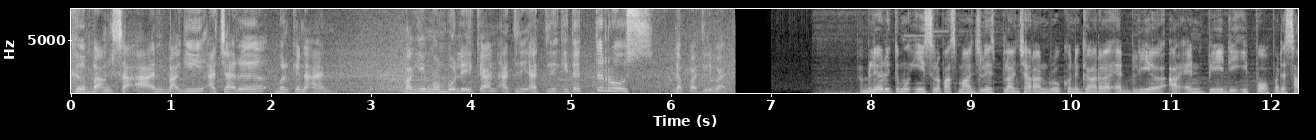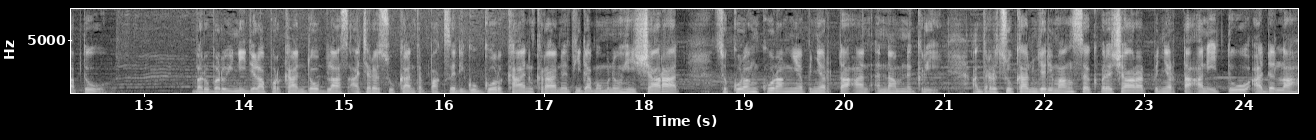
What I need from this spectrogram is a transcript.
kebangsaan bagi acara berkenaan bagi membolehkan atlet-atlet kita terus dapat terlibat. Beliau ditemui selepas Majlis Pelancaran Rukun Negara at Belia RNB di Ipoh pada Sabtu. Baru-baru ini dilaporkan 12 acara sukan terpaksa digugurkan kerana tidak memenuhi syarat sekurang-kurangnya penyertaan enam negeri. Antara sukan menjadi mangsa kepada syarat penyertaan itu adalah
